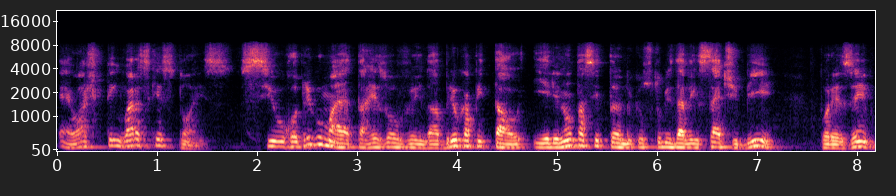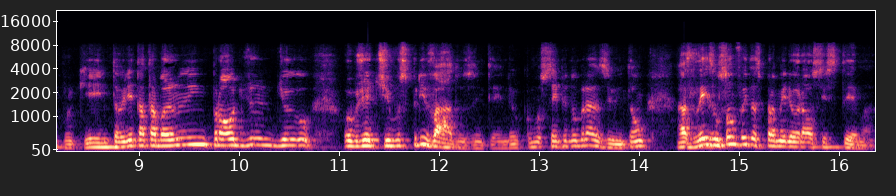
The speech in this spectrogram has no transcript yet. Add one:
É, eu acho que tem várias questões. Se o Rodrigo Maia está resolvendo abrir o capital e ele não está citando que os clubes devem 7 bi, por exemplo, porque então ele está trabalhando em prol de, de, objetivos privados, entendeu? Como sempre no Brasil. Então, as leis não são feitas para melhorar o sistema,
